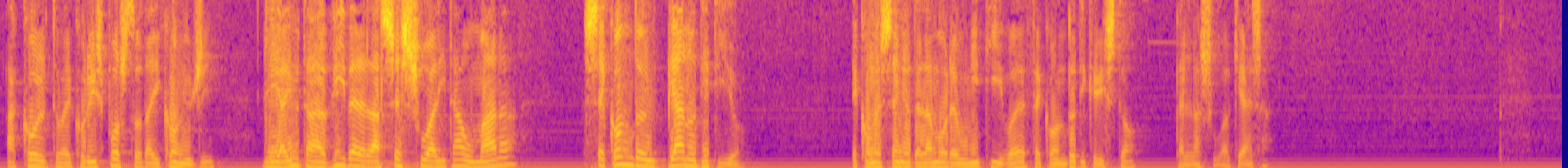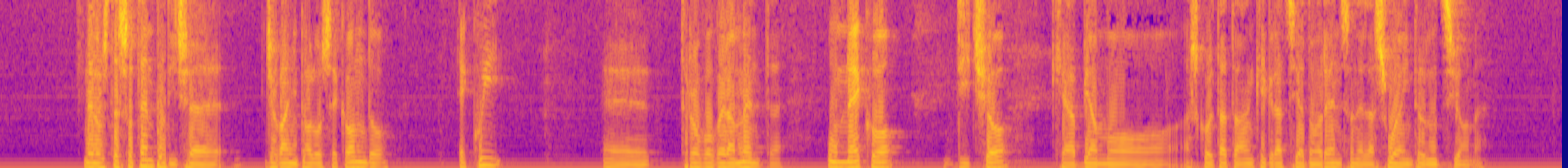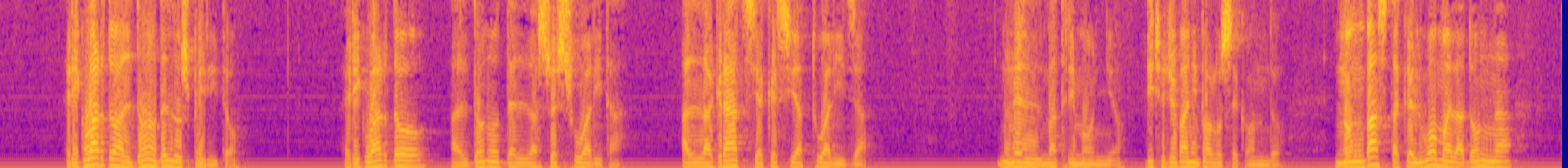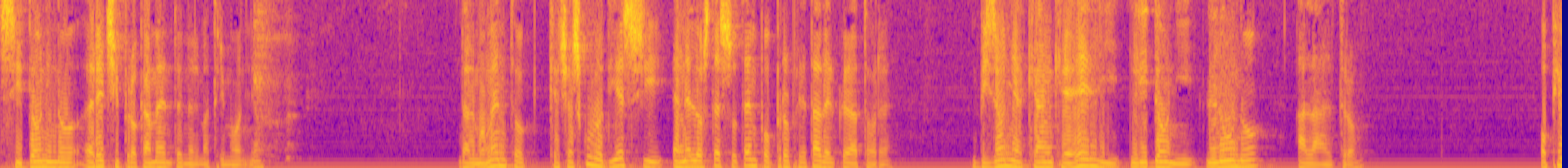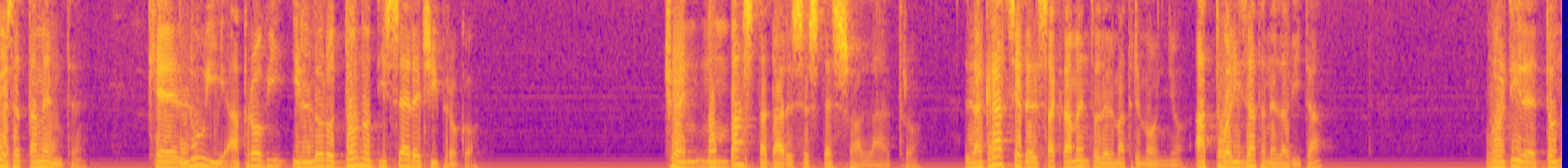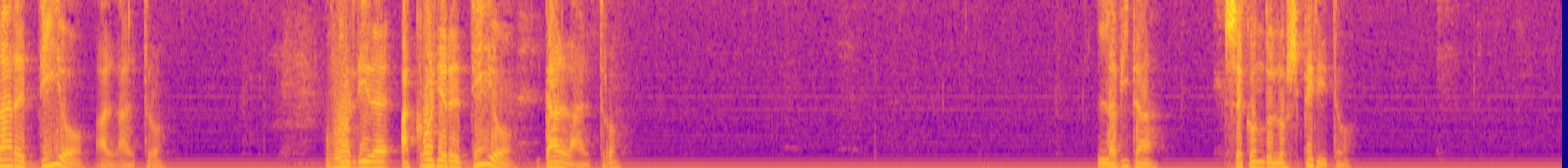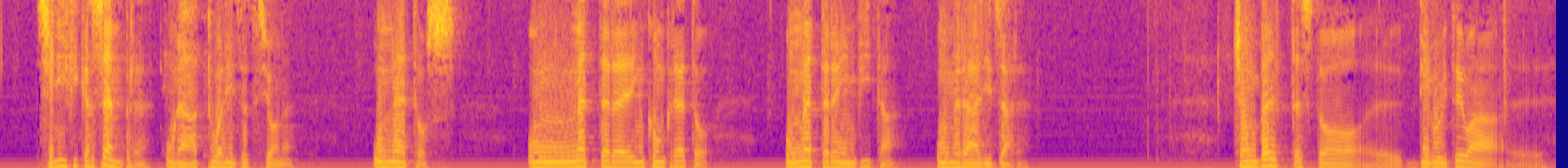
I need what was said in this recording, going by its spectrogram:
accolto e corrisposto dai coniugi, li aiuta a vivere la sessualità umana secondo il piano di Dio e come segno dell'amore unitivo e fecondo di Cristo per la sua Chiesa. Nello stesso tempo dice Giovanni Paolo II, e qui eh, trovo veramente un eco di ciò che abbiamo ascoltato anche grazie a Don Renzo nella sua introduzione. Riguardo al dono dello spirito, riguardo al dono della sessualità, alla grazia che si attualizza nel matrimonio, dice Giovanni Paolo II, non basta che l'uomo e la donna si donino reciprocamente nel matrimonio. Dal momento che ciascuno di essi è nello stesso tempo proprietà del creatore, bisogna che anche egli li doni l'uno all'altro. O più esattamente, che lui approvi il loro dono di sé reciproco. Cioè non basta dare se stesso all'altro, la grazia del sacramento del matrimonio, attualizzata nella vita, vuol dire donare Dio all'altro, vuol dire accogliere Dio dall'altro. La vita secondo lo Spirito significa sempre una attualizzazione, un ethos, un mettere in concreto un mettere in vita, un realizzare. C'è un bel testo eh, di Wojtyła eh,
